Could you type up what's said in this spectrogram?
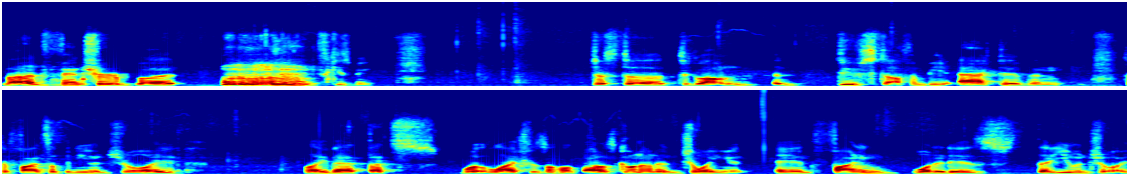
not adventure, but excuse me, just to to go out and, and do stuff and be active and to find something you enjoy. Like that that's what life is all about is going out and enjoying it and finding what it is that you enjoy.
